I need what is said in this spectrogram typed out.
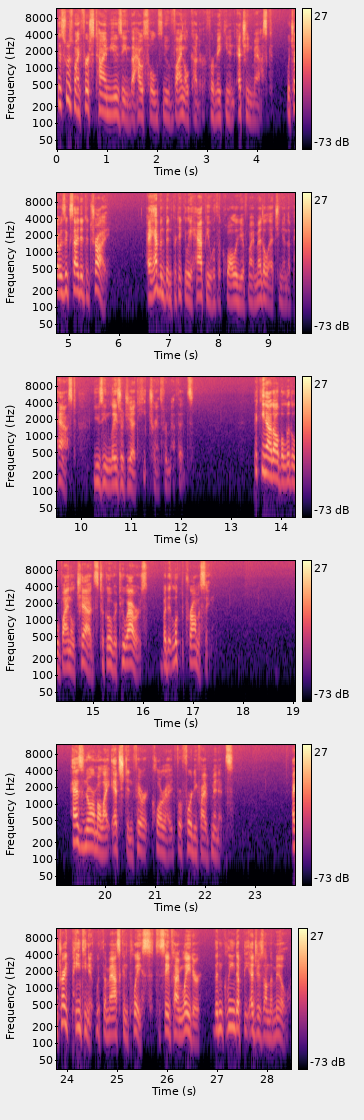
This was my first time using the household's new vinyl cutter for making an etching mask, which I was excited to try. I haven't been particularly happy with the quality of my metal etching in the past, using laserjet heat transfer methods. Picking out all the little vinyl chads took over two hours, but it looked promising. As normal, I etched in ferric chloride for 45 minutes. I tried painting it with the mask in place to save time later, then cleaned up the edges on the mill.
